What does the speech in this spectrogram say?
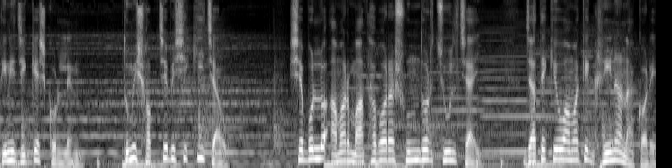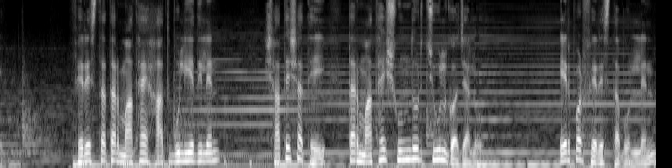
তিনি জিজ্ঞেস করলেন, তুমি সবচেয়ে বেশি কি চাও? সে বলল, আমার মাথা ভরা সুন্দর চুল চাই, যাতে কেউ আমাকে ঘৃণা না করে। ফেরেস্তা তার মাথায় হাত বুলিয়ে দিলেন, সাথে সাথেই তার মাথায় সুন্দর চুল গজাল। এরপর ফেরেস্তা বললেন,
